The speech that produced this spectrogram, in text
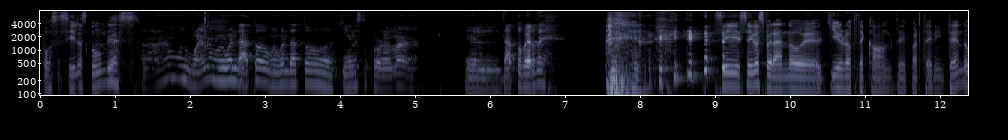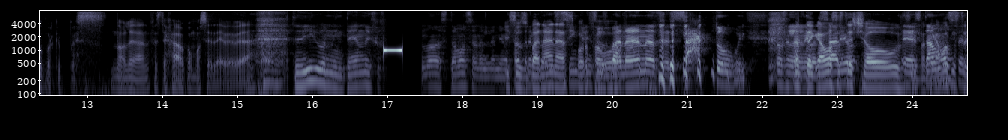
Pues así las cumbias. Ah, muy bueno, muy buen dato, muy buen dato aquí en este programa. El dato verde. Sí, sigo esperando el Year of the Kong de parte de Nintendo porque pues no le han festejado como se debe, ¿verdad? Te digo, Nintendo y sus... No, estamos en el aniversario. sus bananas, 35, por y favor. Sus bananas, exacto, güey. Mantengamos este show, sí, Estamos en este el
